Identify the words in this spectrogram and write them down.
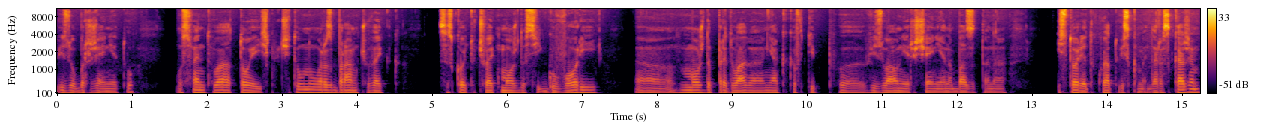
изображението. Освен това, той е изключително разбран човек, с който човек може да си говори, може да предлага някакъв тип визуални решения на базата на историята, която искаме да разкажем.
